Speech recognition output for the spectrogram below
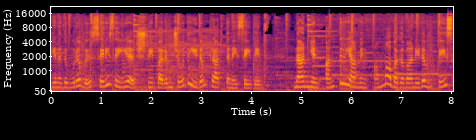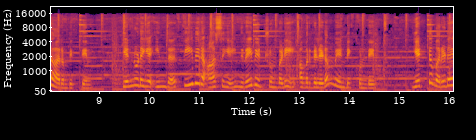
எனது உறவு சரி செய்ய ஸ்ரீ பரம்ஜோதியிடம் பிரார்த்தனை செய்தேன். நான் என் அந்தர்யாமின் அம்மா பகவானிடம் பேச ஆரம்பித்தேன். என்னுடைய இந்த தீவிர ஆசையை நிறைவேற்றும்படி அவர்களிடம் வேண்டிக் கொண்டேன். எட்டு வருட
